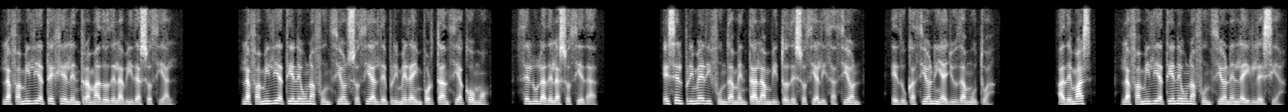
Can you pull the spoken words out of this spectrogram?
La familia teje el entramado de la vida social. La familia tiene una función social de primera importancia como, célula de la sociedad. Es el primer y fundamental ámbito de socialización, educación y ayuda mutua. Además, la familia tiene una función en la Iglesia.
